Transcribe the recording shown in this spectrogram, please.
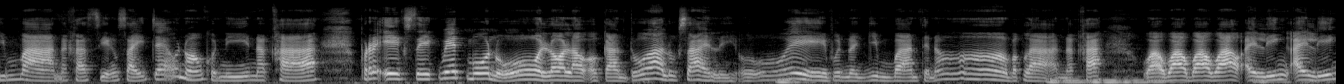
ยิ้มหวานนะคะ เสียงใสแจ้วน้องคนนี้นะคะ พระเอกเสกเวทมนต์โอ้ยรอเราเอาการตัวลูกไส้เลยโอ้ยเพุ่นน่ะยิ้มบานแต่น้อบักลานะคะว้าวว้าวว้าวว้าวไอลิงไอลิง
